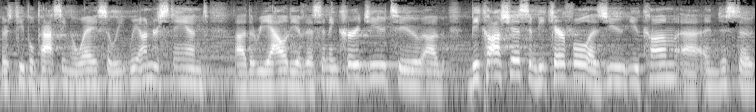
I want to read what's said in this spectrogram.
there's people passing away. So we we understand uh, the reality of this and encourage you to uh, be cautious and be careful as you you come uh, and just to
